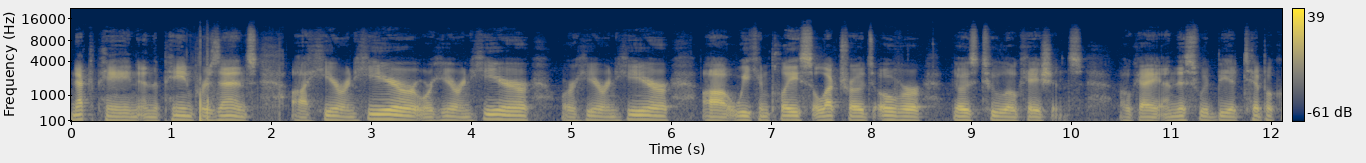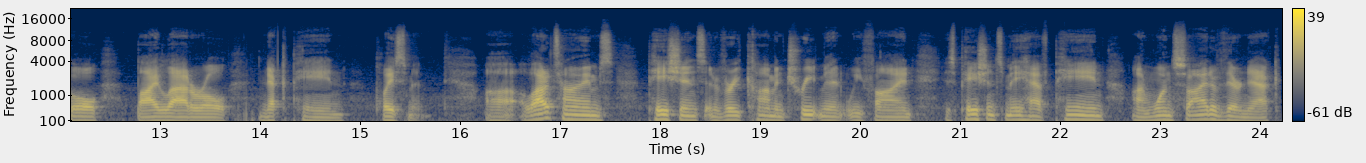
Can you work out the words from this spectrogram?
neck pain and the pain presents uh, here and here, or here and here, or here and here, uh, we can place electrodes over those two locations. Okay, and this would be a typical bilateral neck pain placement. Uh, a lot of times, patients and a very common treatment we find is patients may have pain on one side of their neck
